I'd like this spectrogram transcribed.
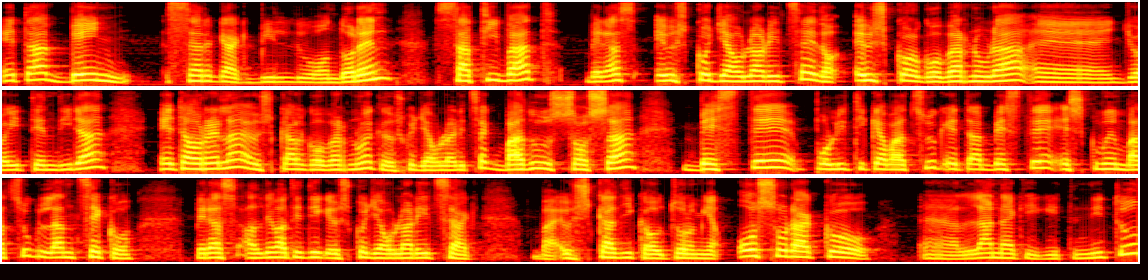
eta behin zergak bildu ondoren, zati bat beraz, Eusko Jaularitza edo Eusko Gobernura e, joaiten dira, eta horrela Euskal Gobernuak edo Eusko Jaularitzak badu sosa beste politika batzuk eta beste eskumen batzuk lantzeko. Beraz, alde batetik Eusko Jaularitzak ba, Euskadik autonomia osorako e, lanak egiten ditu,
